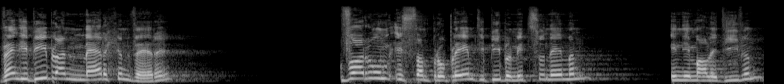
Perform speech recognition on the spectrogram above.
Wenn die Bibel ein Märchen wäre, warum ist es ein Problem, die Bibel mitzunehmen in die Malediven?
